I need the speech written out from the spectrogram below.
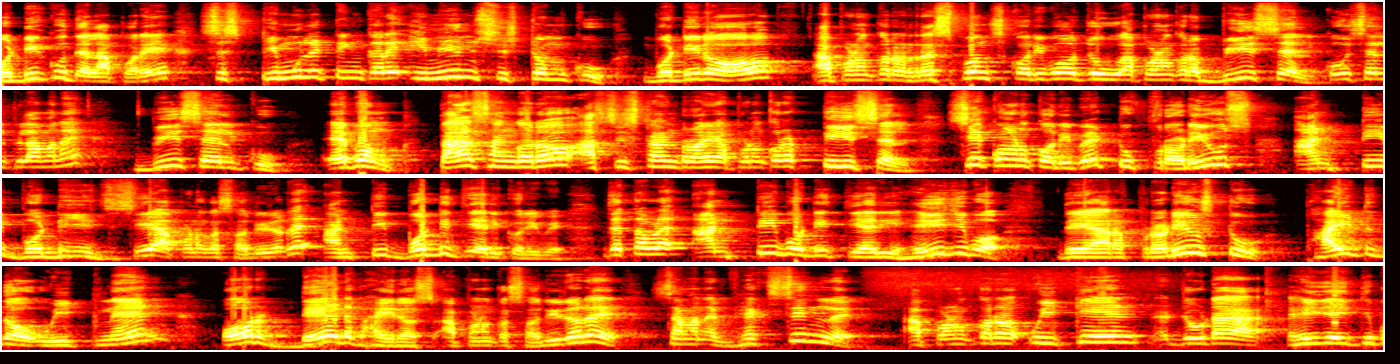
ବଡିକୁ ଦେଲା ପରେ ସେ ଷ୍ଟିମୁଲେଟିଂ କରେ ଇମ୍ୟୁନ୍ ସିଷ୍ଟମକୁ ବଡିର ଆପଣଙ୍କର ରେସ୍ପନ୍ସ କରିବ ଯେଉଁ ଆପଣଙ୍କର ବି ସେଲ୍ କେଉଁ ସେଲ୍ ପିଲାମାନେ ବି ସେଲ୍କୁ ଏବଂ ତା ସାଙ୍ଗର ଆସିଷ୍ଟାଣ୍ଟ ରହେ ଆପଣଙ୍କର ଟି ସେଲ୍ ସିଏ କ'ଣ କରିବେ ଟୁ ପ୍ରଡ୍ୟୁସ୍ ଆଣ୍ଟିବଡିଜ୍ ସିଏ ଆପଣଙ୍କ ଶରୀରରେ ଆଣ୍ଟିବଡି ତିଆରି କରିବେ ଯେତେବେଳେ ଆଣ୍ଟିବଡି ତିଆରି ହେଇଯିବ they are produce to fight the weakened or dead virus ଆପଣଙ୍କ ଶରୀରରେ ସେମାନେ ଭ୍ୟାକ୍ସିନ୍ରେ ଆପଣଙ୍କର ୱିକେଣ୍ଡ ଯେଉଁଟା ହେଇଯାଇଥିବ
